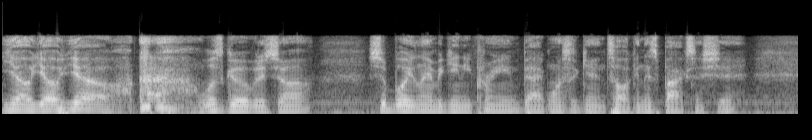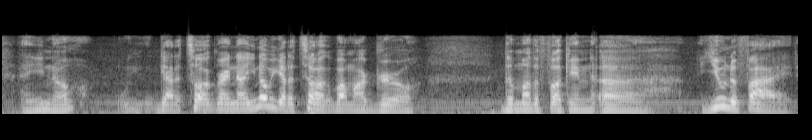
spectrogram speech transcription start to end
Yo, yo, yo. What's good with it, y'all? It's your boy Lamborghini Cream back once again talking this boxing shit. And you know, we gotta talk right now. You know, we gotta talk about my girl, the motherfucking uh, unified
